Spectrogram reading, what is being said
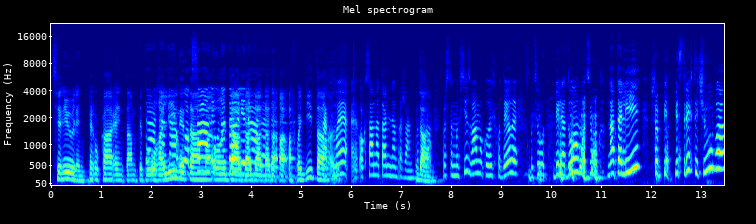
цирюлень, перукарень, там типу да, у Галіни, да, да. там у Наталі, да, да, да, да, да, да, да. Афродіта. Так, ми Оксана Наталі не ображаємо. Просто, да. просто ми всі з вами колись ходили у цю біля дому, цю Наталі, щоб під, підстригти чуба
